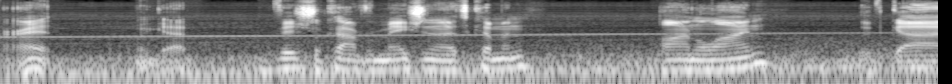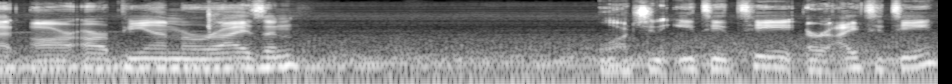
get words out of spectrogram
All right, we got visual confirmation that it's coming online. We've got our RPM horizon watching ETT or ITT.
